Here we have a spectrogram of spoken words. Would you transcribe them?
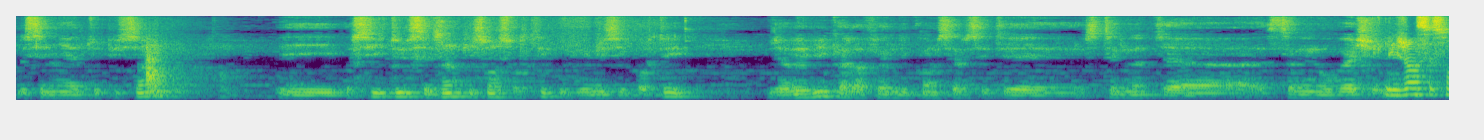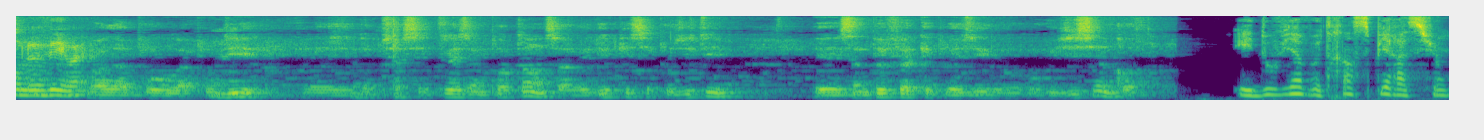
le Seigneur Tout-Puissant et aussi tous ces gens qui sont sortis pour venir supporter. J'avais vu qu'à la fin du concert, c'était euh, standing ovation. Les gens se sont levés, ouais. Voilà, pour applaudir. Et donc ça, c'est très important. Ça veut dire que c'est positif. Et ça ne peut faire que plaisir aux, musiciens, quoi. Et d'où vient votre inspiration?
